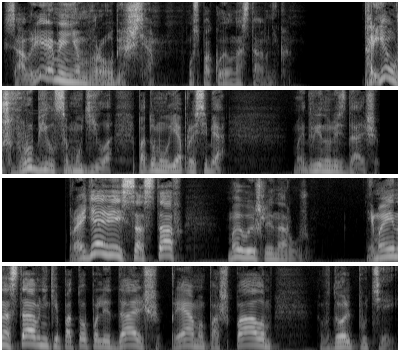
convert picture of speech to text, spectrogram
«Со временем врубишься», — успокоил наставник. «Да я уж врубился, мудила», — подумал я про себя. Мы двинулись дальше. Пройдя весь состав, мы вышли наружу и мои наставники потопали дальше, прямо по шпалам, вдоль путей.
